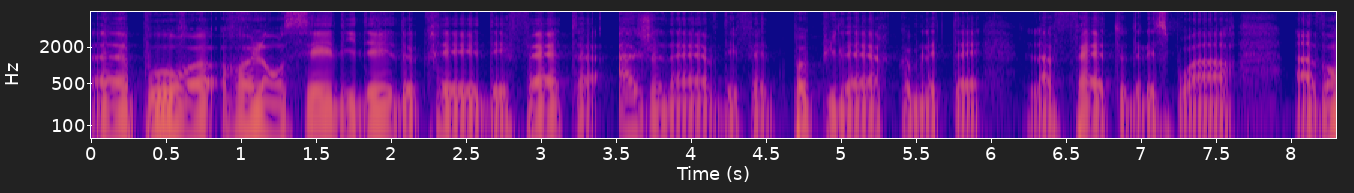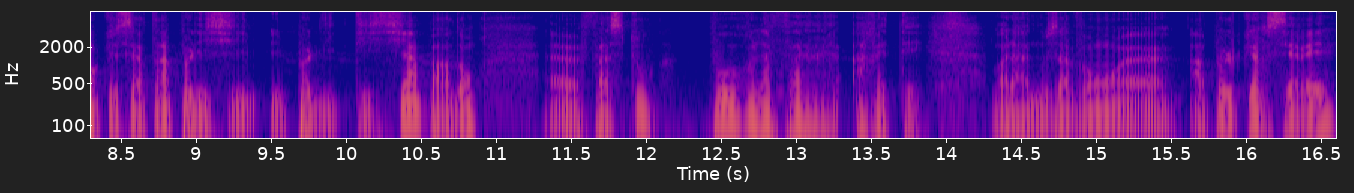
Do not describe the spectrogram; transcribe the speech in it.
euh, pour relancer l'idée de créer des fêtes à Genève, des fêtes populaires comme l'était la fête de l'espoir, avant que certains politiciens pardon, euh, fassent tout pour la faire arrêter. Voilà, nous avons euh, un peu le cœur serré,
